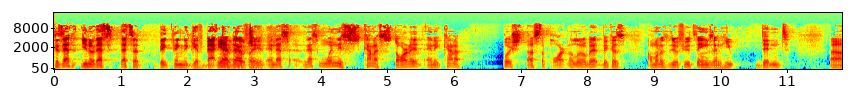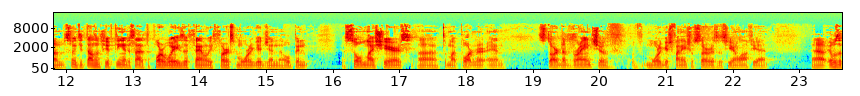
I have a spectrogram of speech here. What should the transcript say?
because that you know that's that's a big thing to give back. yeah to definitely, coaching. and that's that's when this kind of started, and it kind of pushed us apart a little bit because I wanted to do a few things and he didn't. Um, so in 2015, I decided to part ways with Family First Mortgage and open, I sold my shares uh, to my partner and started a branch of, of mortgage financial services here in Lafayette. Uh, it was a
